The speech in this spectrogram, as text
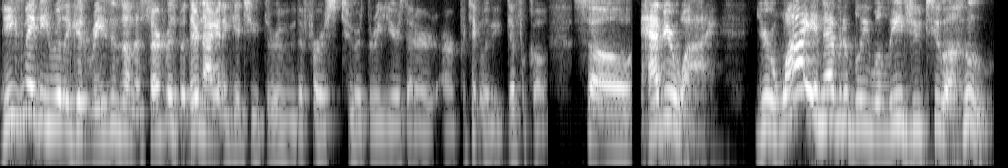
These may be really good reasons on the surface, but they're not going to get you through the first two or three years that are, are particularly difficult. So have your why. your why inevitably will lead you to a who,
